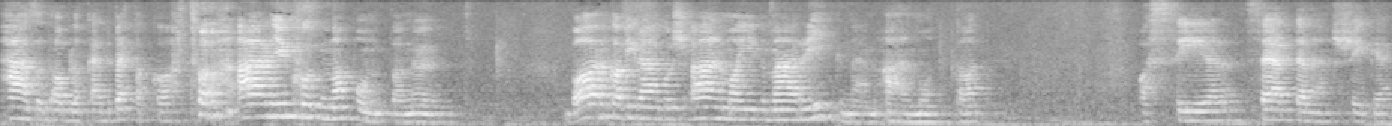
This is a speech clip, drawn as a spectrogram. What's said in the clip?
Házad ablakát betakarta, árnyékot naponta nőtt. Barka virágos álmaid már rég nem álmodtad. A szél szertelensége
